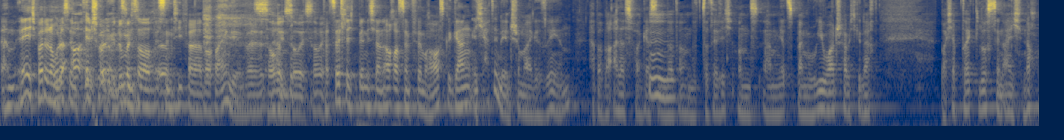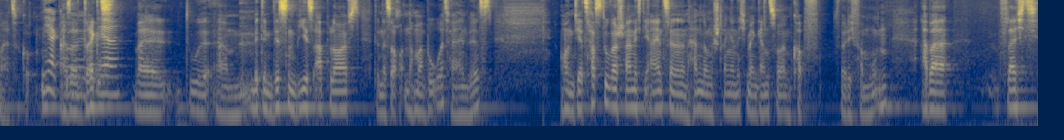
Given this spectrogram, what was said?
Ähm, nee, ich wollte noch ein Oder- bisschen, ah, Entschuldige, ein du möchtest noch, bisschen, bisschen ähm, tiefer darauf eingehen. Weil, Sorry, ähm, sorry, sorry. Tatsächlich bin ich dann auch aus dem Film rausgegangen. Ich hatte den schon mal gesehen, habe aber alles Mhm. vergessen daran, tatsächlich. Und ähm, jetzt beim Rewatch habe ich gedacht, boah, ich habe direkt Lust, den eigentlich nochmal zu gucken. Ja, cool, Also direkt, ja. weil du ähm, mit dem Wissen, wie es abläuft, dann das auch nochmal beurteilen willst. Und jetzt hast du wahrscheinlich die einzelnen Handlungsstränge nicht mehr ganz so im Kopf, würde ich vermuten. Aber vielleicht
